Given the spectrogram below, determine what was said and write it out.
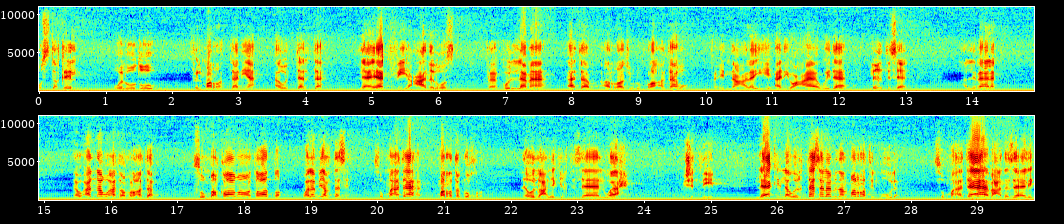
مستقل والوضوء في المرة الثانية أو الثالثة لا يكفي عن الغسل. فكلما أتى الرجل امرأته فإن عليه أن يعاود الاغتسال خلي بالك لو أنه أتى امرأته ثم قام وتوضأ ولم يغتسل ثم أتاها مرة أخرى نقول له عليك اغتسال واحد مش اتنين. لكن لو اغتسل من المرة الأولى ثم أتاها بعد ذلك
